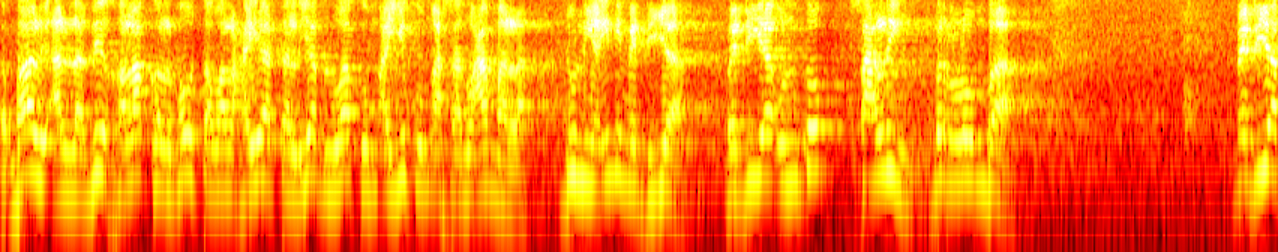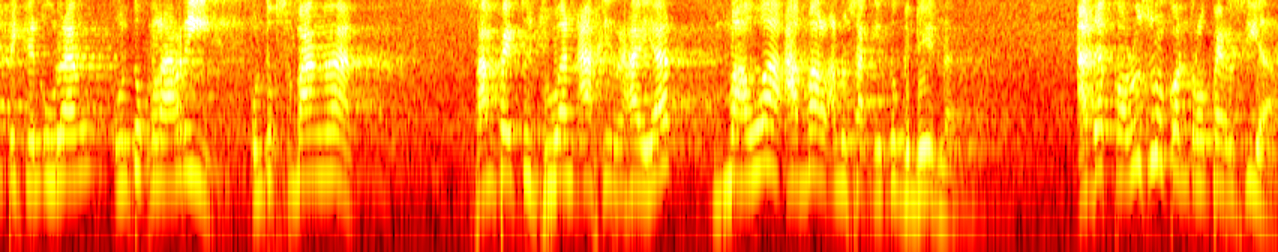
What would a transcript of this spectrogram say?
kembali alladzi khalaqal mauta wal hayata liyabluwakum ayyukum ahsanu amala. Dunia ini media. Media untuk saling berlomba media bikin orang untuk lari untuk semangat. Sampai tujuan akhir hayat mawa amal anu sakitu gedena ada kolusul kontroversial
